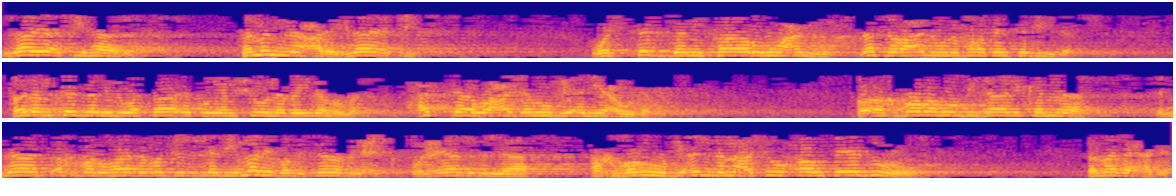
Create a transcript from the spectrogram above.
لا يأتي هذا تمنى عليه لا يأتي. واشتد نفاره عنه نفر عنه نفرة شديدة. فلم تزل الوسائط يمشون بينهما حتى وعده بأن يعوده. فأخبره بذلك الناس الناس أخبروا هذا الرجل الذي مرض بسبب العشق والعياذ بالله أخبروه بأن معشوقه سيزوره. فماذا حدث؟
